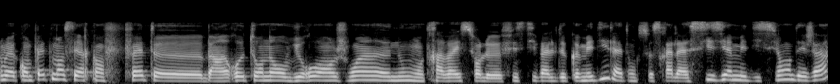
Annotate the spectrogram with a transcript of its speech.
Ouais, complètement. C'est-à-dire qu'en fait, euh, ben, retournant au bureau en juin, nous, on travaille sur le festival de comédie, là, donc ce sera la sixième édition déjà.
